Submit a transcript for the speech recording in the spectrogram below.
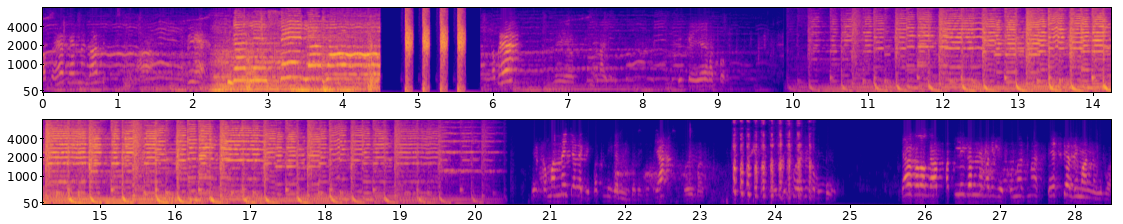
अब है पैर में दर्द? हाँ, अभी है। रखो नहीं चलेगी पतली करनी पड़ेगी क्या? कोई बात करोगे आप? पतली करनी पड़ेगी। तुम्हें तुम्हें स्पेशल डिमांड दूँगा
